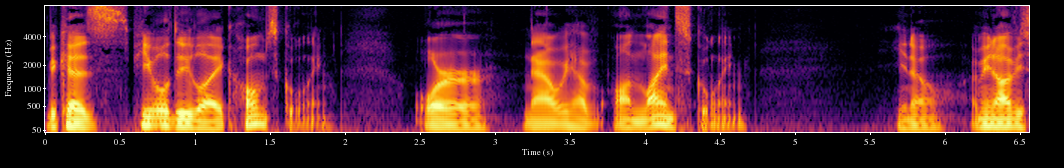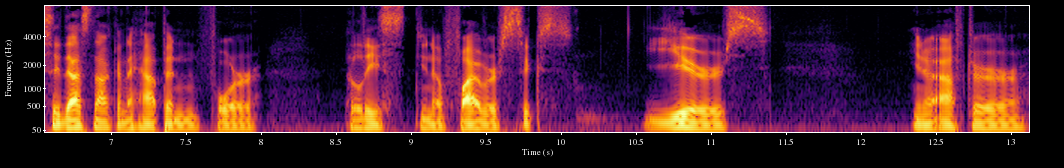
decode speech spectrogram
because people do like homeschooling or now we have online schooling. You know, I mean obviously that's not going to happen for at least, you know, 5 or 6 years, you know, after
